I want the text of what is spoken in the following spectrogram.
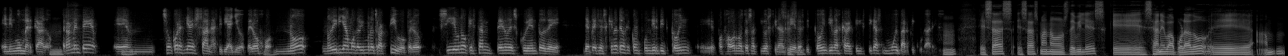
en ningún mercado. Realmente em, son correcciones sanas, diría yo, pero ojo, no, no diríamos lo mismo en otro activo, pero sí de uno que está en pleno descubrimiento de, de precios. Es que no tengo que confundir Bitcoin, eh, por favor, con otros activos financieros. Bitcoin tiene unas características muy particulares. esas, esas manos débiles que se han evaporado, eh, ¿han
